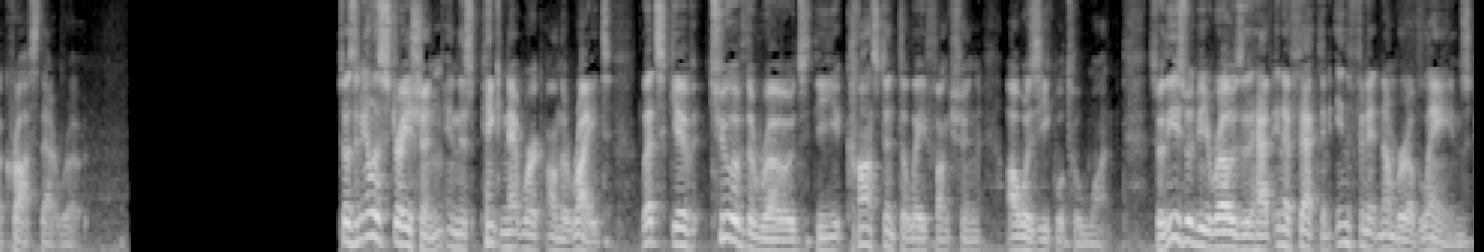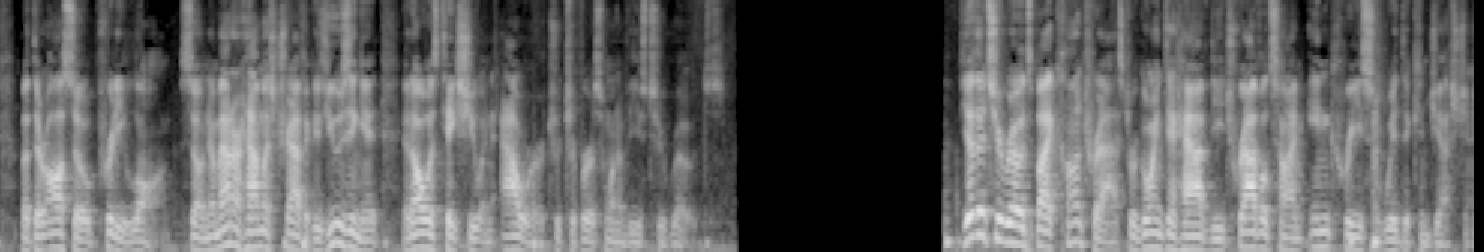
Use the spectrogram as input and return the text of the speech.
across that road. So as an illustration, in this pink network on the right, let's give two of the roads the constant delay function always equal to 1. So these would be roads that have in effect an infinite number of lanes, but they're also pretty long. So no matter how much traffic is using it, it always takes you an hour to traverse one of these two roads. The other two roads, by contrast, we're going to have the travel time increase with the congestion.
